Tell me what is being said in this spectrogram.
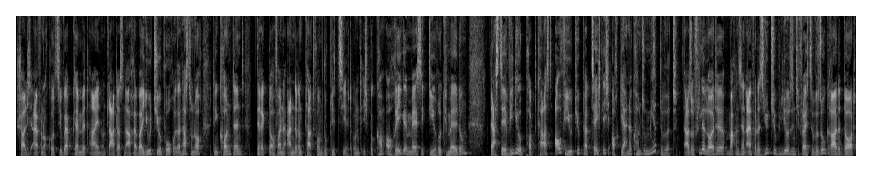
schalte ich einfach noch kurz die Webcam mit ein und lade das nachher bei YouTube hoch und dann hast du noch den Content direkt noch auf einer anderen Plattform dupliziert. Und ich bekomme auch regelmäßig die Rückmeldung, dass der Videopodcast auf YouTube tatsächlich auch gerne konsumiert wird. Also viele Leute machen sich dann einfach das YouTube-Video, sind die vielleicht sowieso gerade dort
